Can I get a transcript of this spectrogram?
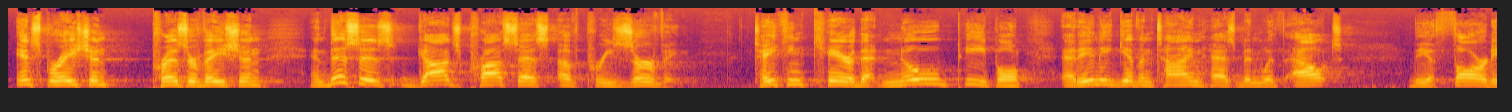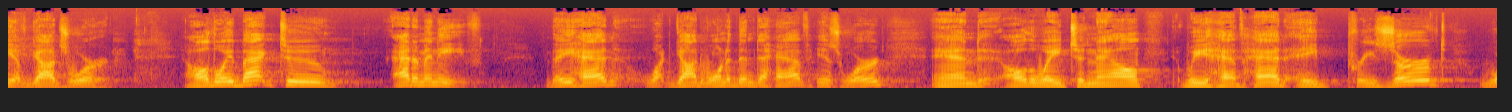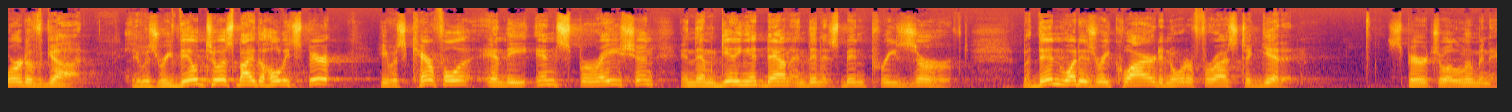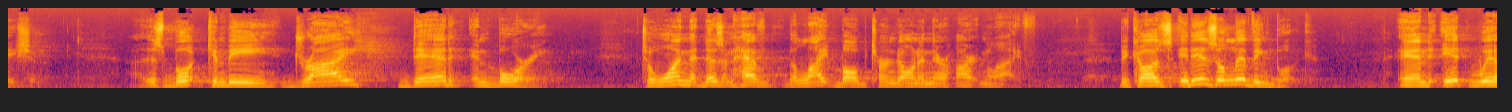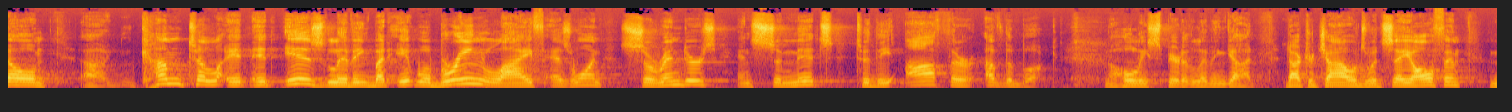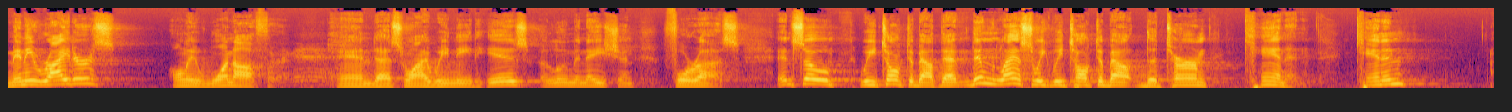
inspiration, preservation, and this is God's process of preserving, taking care that no people at any given time has been without the authority of God's Word. All the way back to Adam and Eve, they had what God wanted them to have, His Word, and all the way to now, we have had a preserved Word of God. It was revealed to us by the Holy Spirit. He was careful in the inspiration in them getting it down, and then it's been preserved. But then, what is required in order for us to get it? Spiritual illumination. Uh, this book can be dry, dead, and boring to one that doesn't have the light bulb turned on in their heart and life. Because it is a living book and it will uh, come to it, it is living but it will bring life as one surrenders and submits to the author of the book the holy spirit of the living god. Dr childs would say often many writers only one author. And that's why we need his illumination for us. And so we talked about that. Then last week we talked about the term canon. Canon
